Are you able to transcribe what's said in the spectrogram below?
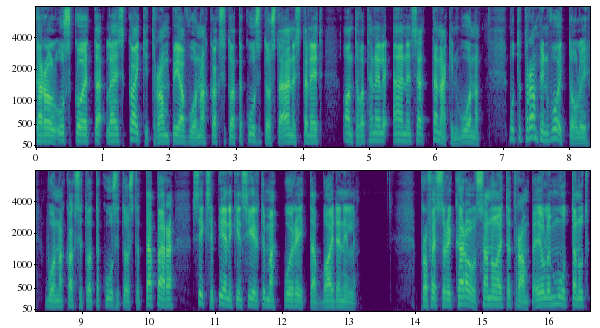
Carol uskoo, että lähes kaikki Trumpia vuonna 2016 äänestäneet antavat hänelle äänensä tänäkin vuonna, mutta Trumpin voitto oli vuonna 2016 täpärä, siksi pienikin siirtymä voi riittää Bidenille. Professori Carroll sanoi, että Trump ei ole muuttanut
